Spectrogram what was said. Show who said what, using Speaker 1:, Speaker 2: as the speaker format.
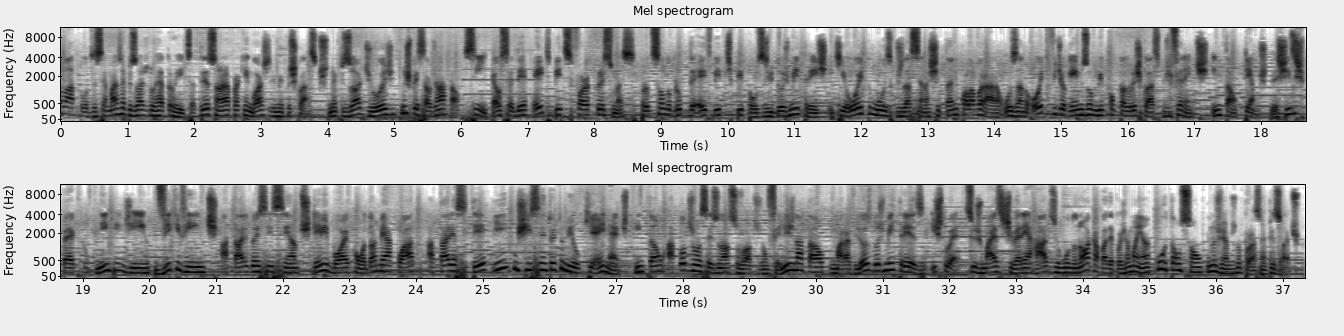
Speaker 1: Olá a todos, esse é mais um episódio do Retro Hits, a trilha sonora para quem gosta de micros clássicos. No episódio de hoje, um especial de Natal. Sim, é o CD 8 Bits for Christmas, produção do grupo The 8-Bit Peoples de 2003, em que oito músicos da cena Chitane colaboraram, usando oito videogames ou microcomputadores clássicos diferentes. Então, temos ZX Spectrum, Nintendinho, VIC-20, Atari 2600, Game Boy, Commodore 64, Atari ST e o X68000, que é inédito. Então, a todos vocês os nossos votos de um Feliz Natal, um maravilhoso 2013. Isto é, se os mais estiverem errados e o mundo não acabar depois de amanhã, curtam o som e nos vemos no próximo episódio.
